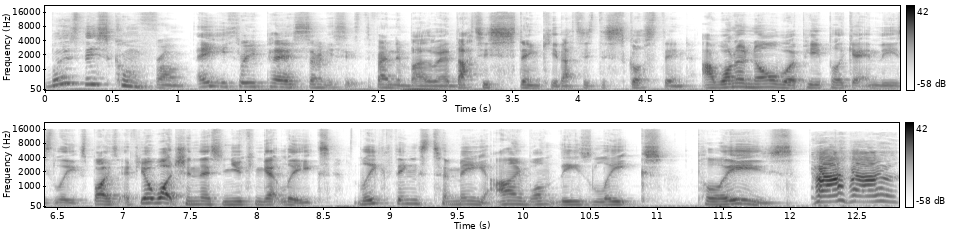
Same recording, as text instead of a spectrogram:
Where's this come from? 83 pace, 76 defending, by the way. That is stinky. That is disgusting. I want to know where people are getting these leaks. Boys, if you're watching this and you can get leaks, leak things to me. I want these leaks. Please. I've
